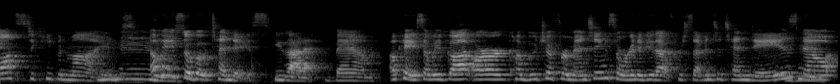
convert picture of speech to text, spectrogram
Lots to keep in mind. Mhm. Okay, so about 10 days. You got it. Bam. Okay, so we've got our kombucha fermenting, so we're gonna do that for seven to 10 days. Mhm. Now,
